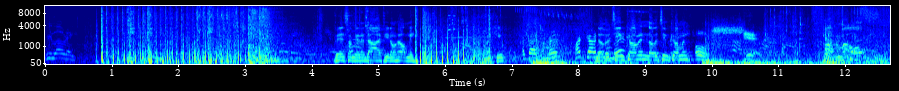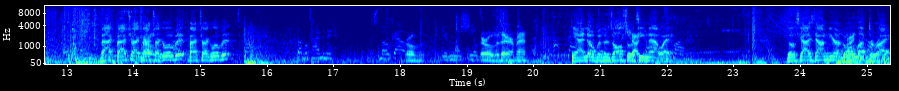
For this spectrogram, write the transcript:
Reloading. Vince, I'm gonna die if you don't help me. Thank you. I got you, man. I got Another you, team man. coming. Another team coming. Oh, shit. Popping my ult. Back, backtrack, backtrack a little bit. Backtrack a little bit. Double timing it. Smoke out. They're over, Give my shields. they're over there, man. Yeah, I know, but there's also a team that way. Those guys down here are going left to right.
